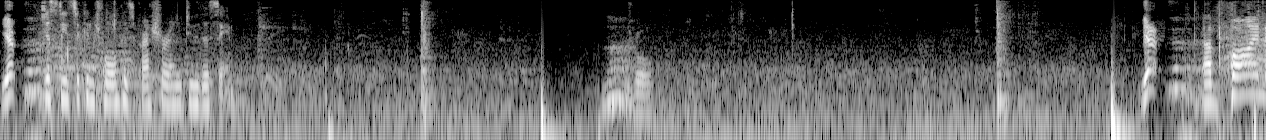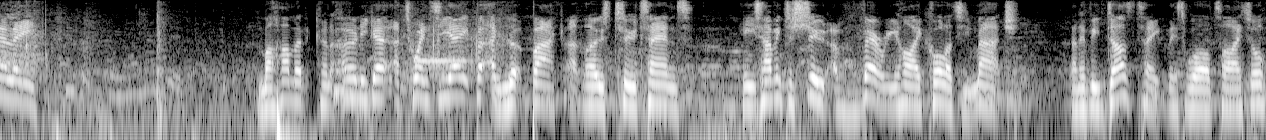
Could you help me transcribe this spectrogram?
Yep. Just needs to control his pressure and do the same. Control. Yep. And finally, Mohamad can only get a 28, but we look back at those two tens. He's having to shoot a very high quality match. And if he does take this world title,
